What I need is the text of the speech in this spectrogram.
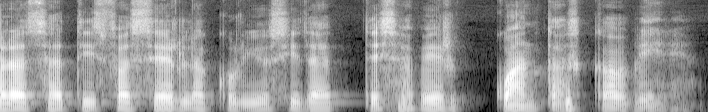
para satisfacer la curiosidad de saber cuántas cabrían.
